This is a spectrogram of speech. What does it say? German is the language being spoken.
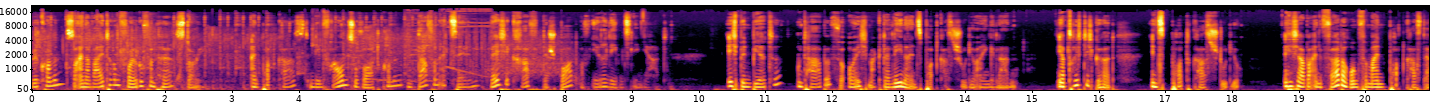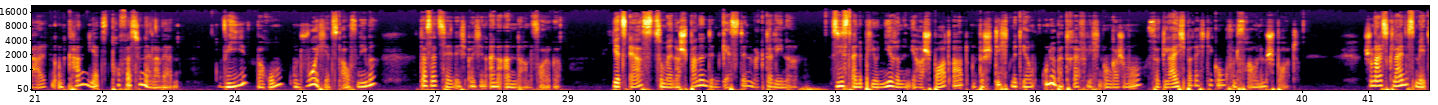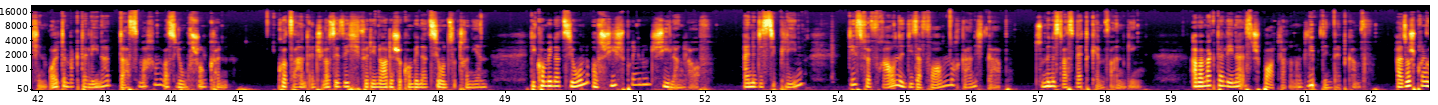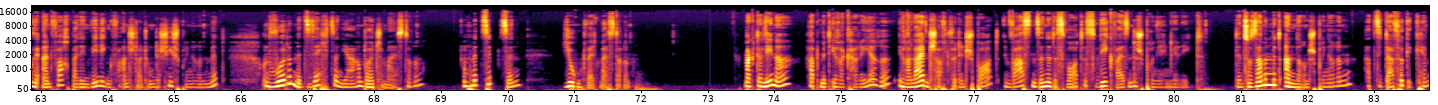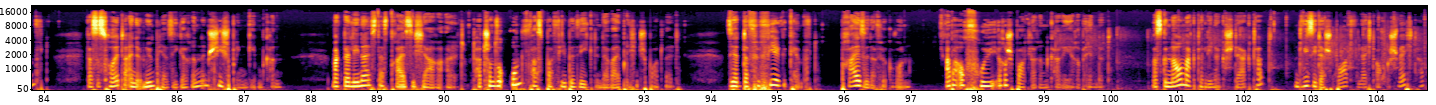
Willkommen zu einer weiteren Folge von Her Story. Ein Podcast, in dem Frauen zu Wort kommen und davon erzählen, welche Kraft der Sport auf ihre Lebenslinie hat. Ich bin Birte und habe für euch Magdalena ins Podcaststudio eingeladen. Ihr habt richtig gehört, ins Podcaststudio. Ich habe eine Förderung für meinen Podcast erhalten und kann jetzt professioneller werden. Wie, warum und wo ich jetzt aufnehme, das erzähle ich euch in einer anderen Folge. Jetzt erst zu meiner spannenden Gästin Magdalena. Sie ist eine Pionierin in ihrer Sportart und besticht mit ihrem unübertrefflichen Engagement für Gleichberechtigung von Frauen im Sport. Schon als kleines Mädchen wollte Magdalena das machen, was Jungs schon können. Kurzerhand entschloss sie sich, für die nordische Kombination zu trainieren. Die Kombination aus Skispringen und Skilanglauf. Eine Disziplin, die es für Frauen in dieser Form noch gar nicht gab. Zumindest was Wettkämpfe anging. Aber Magdalena ist Sportlerin und liebt den Wettkampf. Also sprang sie einfach bei den wenigen Veranstaltungen der Skispringerinnen mit und wurde mit 16 Jahren deutsche Meisterin und mit 17 Jugendweltmeisterin. Magdalena hat mit ihrer Karriere, ihrer Leidenschaft für den Sport im wahrsten Sinne des Wortes wegweisende Sprünge hingelegt. Denn zusammen mit anderen Springerinnen hat sie dafür gekämpft, dass es heute eine Olympiasiegerin im Skispringen geben kann. Magdalena ist erst 30 Jahre alt und hat schon so unfassbar viel bewegt in der weiblichen Sportwelt. Sie hat dafür viel gekämpft, Preise dafür gewonnen, aber auch früh ihre Sportlerinnenkarriere beendet. Was genau Magdalena gestärkt hat und wie sie der Sport vielleicht auch geschwächt hat,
